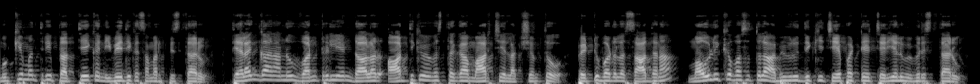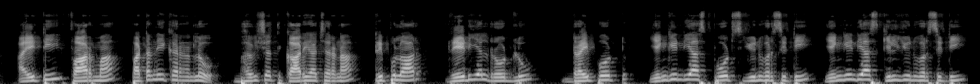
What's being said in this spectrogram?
ముఖ్యమంత్రి ప్రత్యేక నివేదిక సమర్పిస్తారు. తెలంగాణను వన్ ట్రిలియన్ డాలర్ ఆర్థిక వ్యవస్థగా మార్చే లక్ష్యంతో పెట్టుబడుల సాధన మౌలిక వసతుల అభివృద్ధికి చేపట్టే చర్యలు వివరిస్తారు. ఐటీ ఫార్మా పట్టణీకరణలో భవిష్యత్ కార్యాచరణ ట్రిపుల్ ఆర్ రేడియల్ రోడ్లు dry port young India sports university young India skill university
